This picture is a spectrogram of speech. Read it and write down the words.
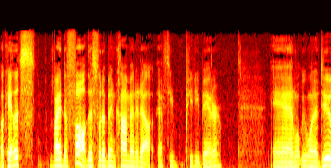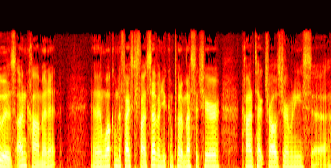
Okay, let's, by default, this would have been commented out, FTPD banner. And what we want to do is uncomment it. And then welcome to Feisty 7. You can put a message here contact Charles Germany. So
